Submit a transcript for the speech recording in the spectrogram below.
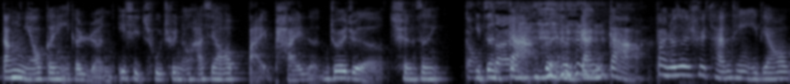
当你要跟一个人一起出去，然后他是要摆拍的，你就会觉得全身一阵尬，对，很尴尬。不然就是去餐厅一定要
